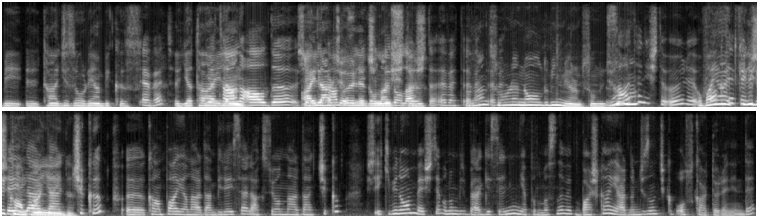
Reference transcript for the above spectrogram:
Bir e, tacize uğrayan bir kız Evet. e, yatağıyla Yatağını aldı. şeyde, aylarca öyle dolaştı. dolaştı. Evet, falan. evet, evet. Sonra ne oldu bilmiyorum sonucu ama. Zaten işte öyle ufak bayağı tefek etkili bir şeylerden kampanyaydı. çıkıp e, kampanyalardan bireysel aksiyonlardan çıkıp işte 2015'te bunun bir belgeselinin yapılmasına ve başkan yardımcısının çıkıp Oscar töreninde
